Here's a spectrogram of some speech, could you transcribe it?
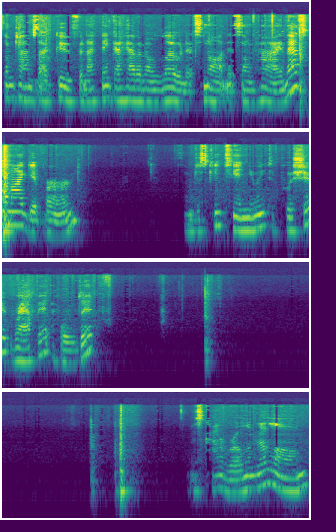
Sometimes I goof and I think I have it on low and it's not and it's on high. And that's when I get burned. So I'm just continuing to push it, wrap it, hold it. Just kind of rolling it along.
